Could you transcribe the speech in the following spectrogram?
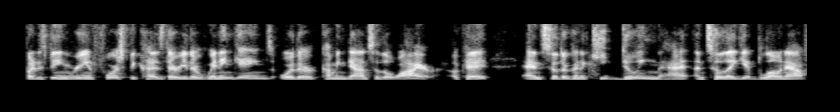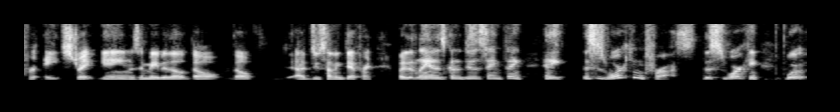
but it's being reinforced because they're either winning games or they're coming down to the wire. Okay. And so they're going to keep doing that until they get blown out for eight straight games, and maybe they'll they'll they'll uh, do something different. But Atlanta's going to do the same thing. Hey, this is working for us. This is working. We're,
